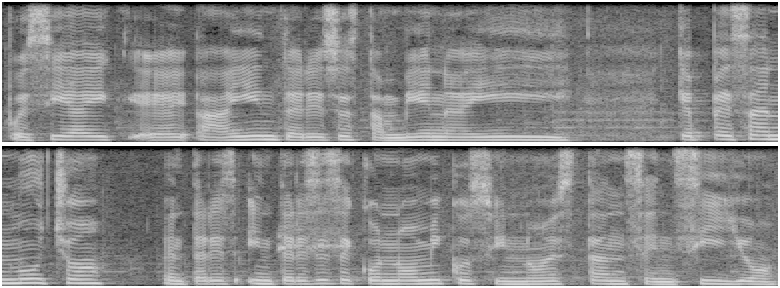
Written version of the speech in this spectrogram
pues sí hay, eh, hay intereses también ahí que pesan mucho, intereses económicos y no es tan sencillo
